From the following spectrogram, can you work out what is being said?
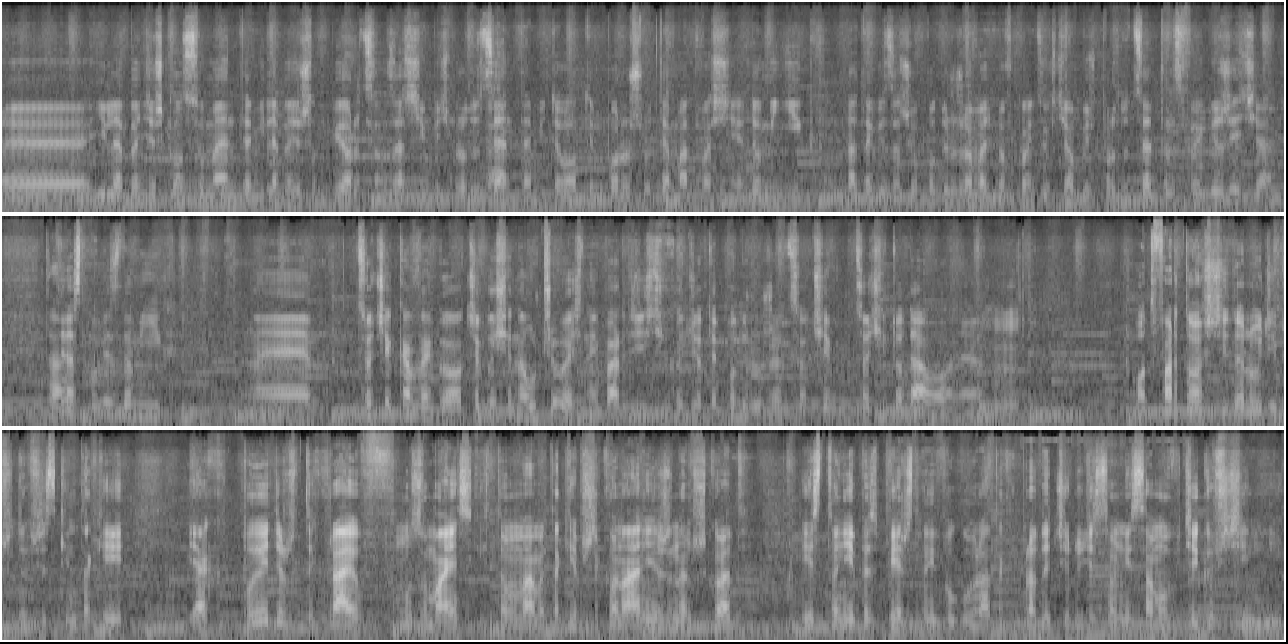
e, ile będziesz konsumentem, ile będziesz odbiorcą, zacznij być producentem. I to o tym poruszył temat właśnie Dominik, dlatego zaczął podróżować, bo w końcu chciał być producentem swojego życia. Tak. Teraz powiedz Dominik, e, co ciekawego, czego się nauczyłeś najbardziej, jeśli chodzi o te podróże? Co, cię, co ci to dało, nie? Mhm. Otwartości do ludzi przede wszystkim, takiej jak pojedziesz do tych krajów muzułmańskich, to mamy takie przekonanie, że na przykład jest to niebezpieczne i w ogóle, a tak naprawdę ci ludzie są niesamowicie gościnni.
